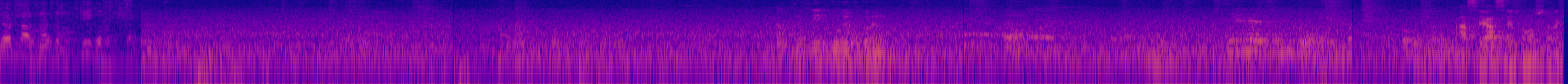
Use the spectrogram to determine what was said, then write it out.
শট নাও শট নাও কি করো একটু ওয়েট করেন আছে আছে সমস্যা নাই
